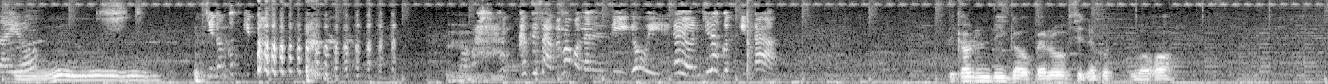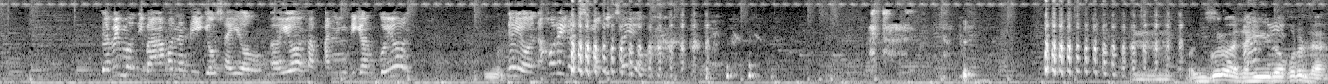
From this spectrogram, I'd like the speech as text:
Mm, Sinagot kita. Kasi sabi mo ako nanligaw eh. Ngayon, sinagot kita. ikaw nandigaw pero sinagot mo ko. Sabi mo, di ba ako nanligaw sa'yo? Ayun, panindigan ko yun. Ngayon, ako rin ang sumagot sa'yo. Ang gulo, ah, nahilo ko ron ah.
